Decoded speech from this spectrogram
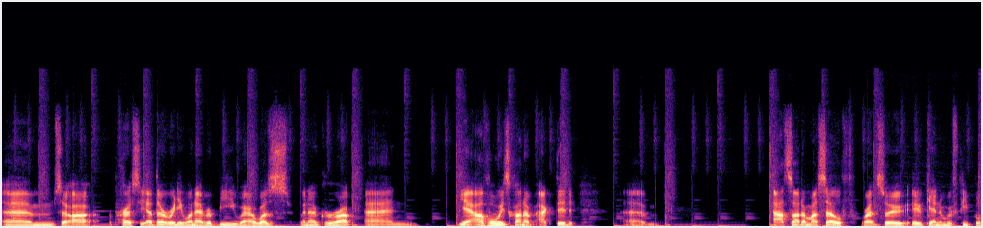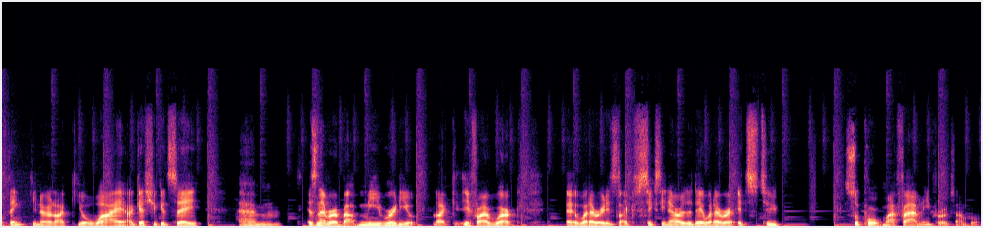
Um, so I personally, I don't really want to ever be where I was when I grew up, and yeah, I've always kind of acted um, outside of myself, right? So again, with people think, you know, like your why, I guess you could say, um, it's never about me really. Like if I work, uh, whatever it is, like 16 hours a day, whatever, it's to support my family, for example.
